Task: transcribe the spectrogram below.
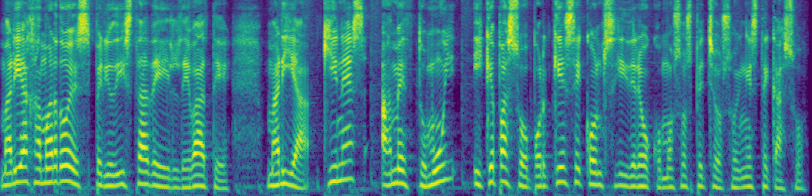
María Jamardo es periodista de El Debate. María, ¿quién es Ahmed Tomoui y qué pasó? ¿Por qué se consideró como sospechoso en este caso?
